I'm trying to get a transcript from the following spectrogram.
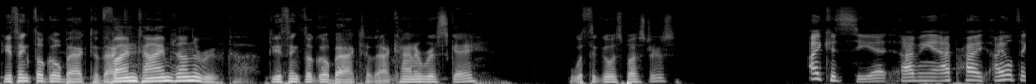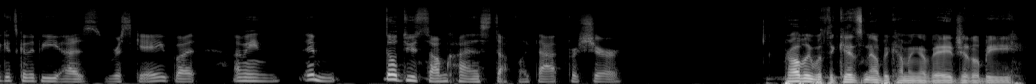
Do you think they'll go back to that? Fun times on the rooftop. Do you think they'll go back to that kind of risque with the Ghostbusters? I could see it. I mean, I probably I don't think it's going to be as risque, but I mean, it, they'll do some kind of stuff like that for sure. Probably with the kids now becoming of age, it'll be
